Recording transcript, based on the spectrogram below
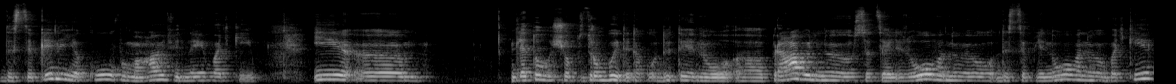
дисципліни, яку вимагають від неї батьки. І для того, щоб зробити таку дитину е, правильною, соціалізованою, дисциплінованою, батьки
